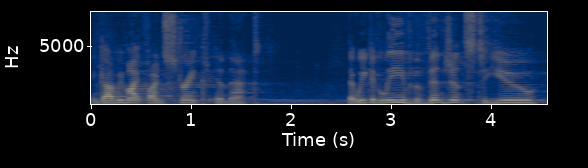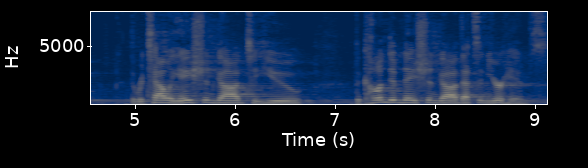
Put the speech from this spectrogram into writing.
And God, we might find strength in that, that we could leave the vengeance to you, the retaliation, God, to you, the condemnation, God, that's in your hands.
